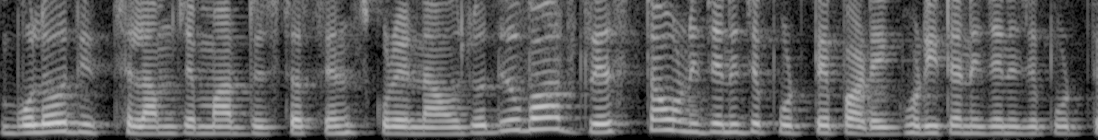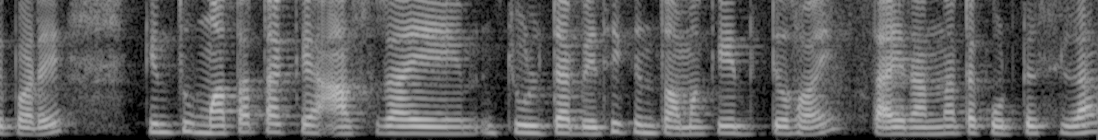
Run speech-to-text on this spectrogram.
বলেও দিচ্ছিলাম যে, মা ড্রেসটা চেঞ্জ করে নাও। যদিও বা ড্রেসটাও নিজে নিজে পরতে পারে, ঘড়িটা নিজে নিজে পরতে পারে। কিন্তু মাথাটাকে আশ্রায়ে চুলটা বেঁধে কিন্তু আমাকে দিতে হয়। তাই রান্নাটা করতেছিলাম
